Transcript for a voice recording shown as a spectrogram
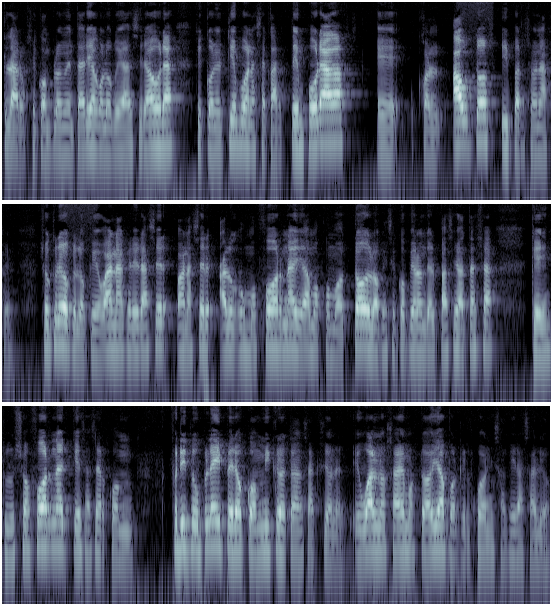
claro, se complementaría con lo que voy a decir ahora, que con el tiempo van a sacar temporadas eh, con autos y personajes. Yo creo que lo que van a querer hacer, van a hacer algo como Fortnite, digamos, como todo lo que se copiaron del pase de batalla que incluyó Fortnite, que es hacer con free to play, pero con microtransacciones. Igual no sabemos todavía porque el juego ni siquiera salió.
